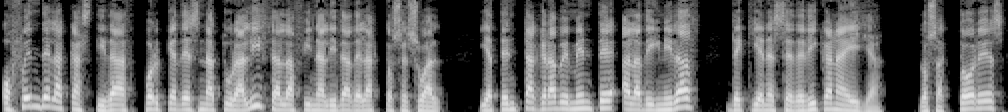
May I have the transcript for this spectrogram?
Ofende la castidad porque desnaturaliza la finalidad del acto sexual y atenta gravemente a la dignidad de quienes se dedican a ella, los actores,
